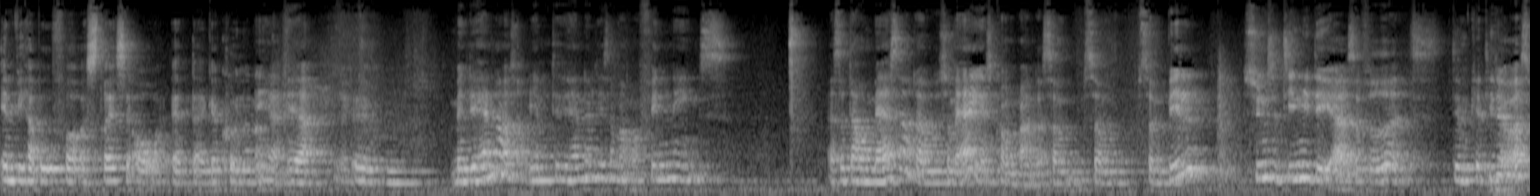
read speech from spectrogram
end vi har brug for at stresse over, at der ikke er kunder nok. Ja. ja. Øhm, Men det handler også om, jamen det handler ligesom om at finde ens... Altså der er jo masser derude, som er ens konkurrenter, som, som, som vil synes, at dine idéer er så fede, at dem kan de da også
